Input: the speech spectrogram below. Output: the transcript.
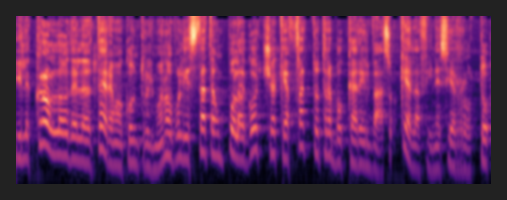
Il crollo del Teramo contro il Monopoli è stata un po' la goccia che ha fatto traboccare il vaso, che alla fine si è rotto.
